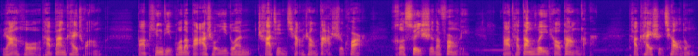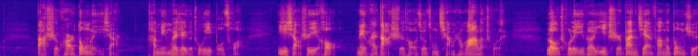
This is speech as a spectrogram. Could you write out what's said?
然后他搬开床，把平底锅的把手一端插进墙上大石块和碎石的缝里，把它当做一条杠杆。他开始撬动，大石块动了一下。他明白这个主意不错。一小时以后，那块大石头就从墙上挖了出来，露出了一个一尺半见方的洞穴。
